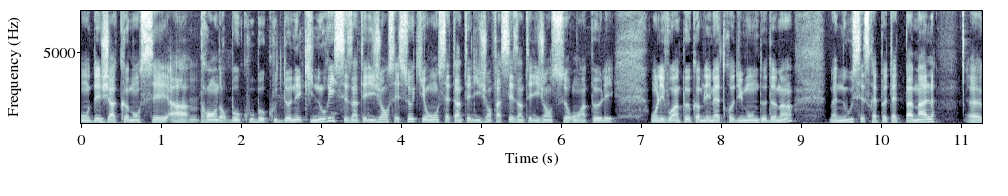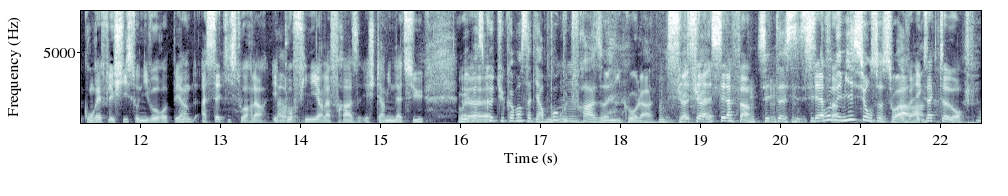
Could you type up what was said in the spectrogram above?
ont déjà commencé à Mhm. prendre beaucoup beaucoup de données qui nourrissent ces intelligences et ceux qui auront cette intelligence, enfin ces intelligences seront un peu les, on les voit un peu comme les maîtres du monde de demain. Ben, nous, ce serait peut-être pas mal euh, qu'on réfléchisse au niveau européen à cette histoire-là. Et Alors- pour finir la phrase et je termine là-dessus. Oui, euh, parce que tu commences à dire beaucoup de phrases, Nico, là. C'est, la, fin. C'est ton fin. émission ce soir. hein. Exactement. Vous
